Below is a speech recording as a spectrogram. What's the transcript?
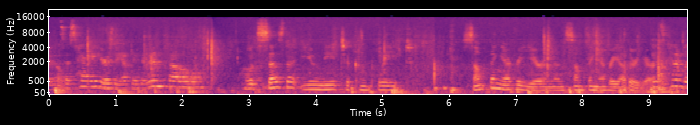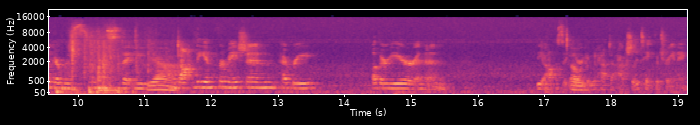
year that Oh. says, hey, here's the updated info. Well, it says that you need to complete something every year and then something every other year. It's kind of like a receipt that you Yeah. got the information every other year and then the opposite year, Oh. you would have to actually take the training.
